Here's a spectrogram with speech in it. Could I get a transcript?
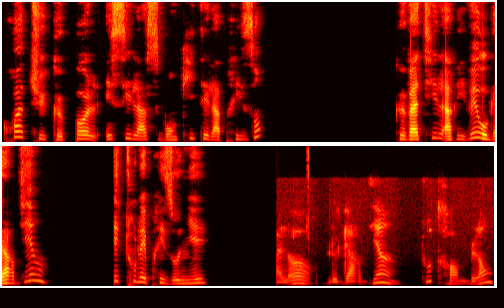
Crois-tu que Paul et Silas vont quitter la prison? Que va-t-il arriver au gardien et tous les prisonniers? Alors le gardien, tout tremblant,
